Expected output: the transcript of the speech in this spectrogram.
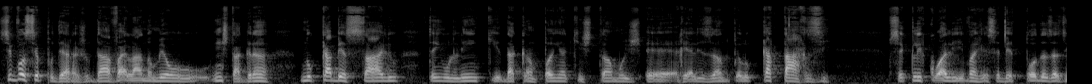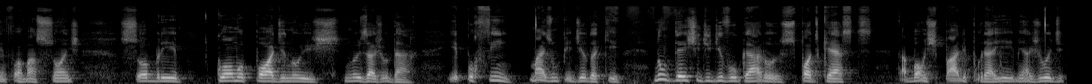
Se você puder ajudar, vai lá no meu Instagram, no cabeçalho tem o link da campanha que estamos é, realizando pelo Catarse. Você clicou ali vai receber todas as informações sobre como pode nos, nos ajudar. E por fim, mais um pedido aqui: não deixe de divulgar os podcasts, tá bom? Espalhe por aí, me ajude,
